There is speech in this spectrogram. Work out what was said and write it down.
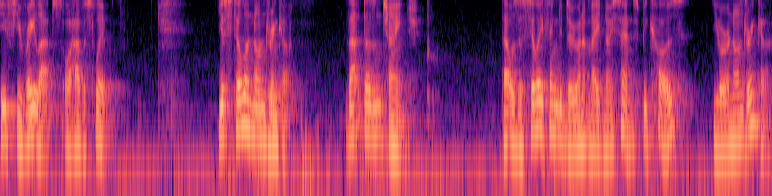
If you relapse or have a slip? You're still a non drinker. That doesn't change. That was a silly thing to do and it made no sense because you're a non drinker.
